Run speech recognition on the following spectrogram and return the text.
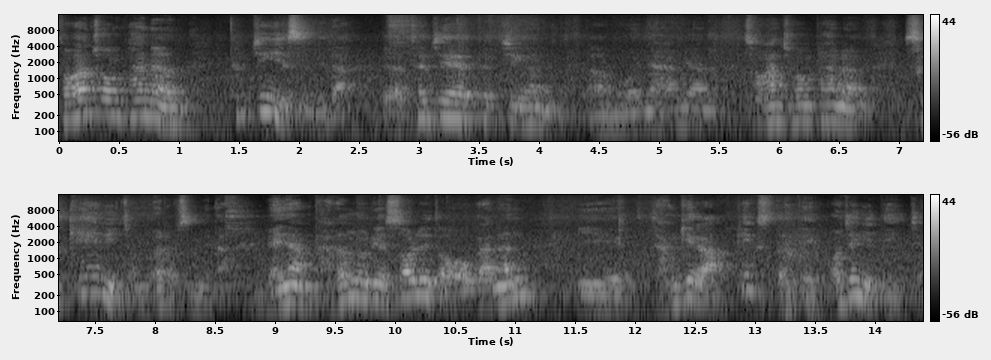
소간 초음파는 특징이 있습니다. 어, 첫째 특징은 어, 뭐냐 하면 소간 초음파는 스캔이 좀 어렵습니다. 왜냐하면 다른 우리 솔리드 오가는 이 장기가 픽스드 돼 고정이 돼 있죠.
